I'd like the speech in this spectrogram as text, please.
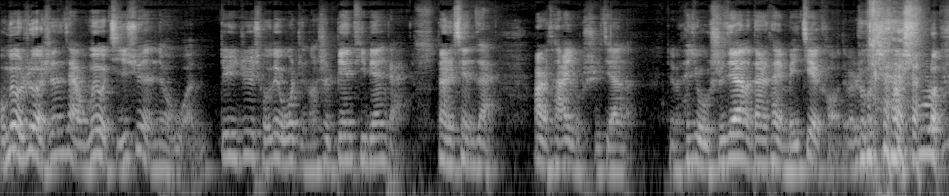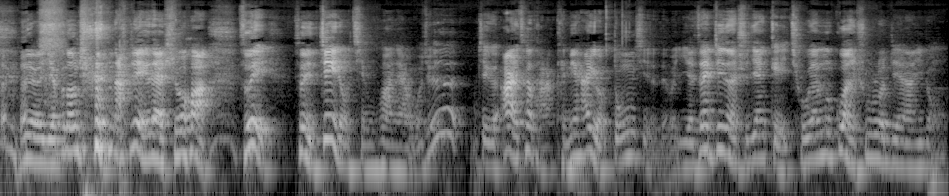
我没有热身赛，我没有集训，对吧？我对于这支球队，我只能是边踢边改。但是现在阿尔特塔有时间了，对吧？他有时间了，但是他也没借口，对吧？如果这场输了，对吧？也不能拿这个在说话，所以。所以这种情况下，我觉得这个阿尔特塔肯定还是有东西的，对吧？也在这段时间给球员们灌输了这样一种，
